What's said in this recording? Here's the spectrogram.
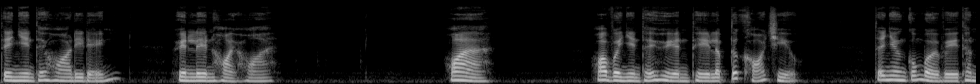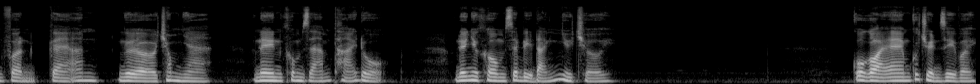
thì nhìn thấy Hoa đi đến. Huyền liền hỏi Hoa. Hoa à? Hoa vừa nhìn thấy Huyền thì lập tức khó chịu. Thế nhưng cũng bởi vì thân phận kẻ ăn, người ở trong nhà nên không dám thái độ. Nếu như không sẽ bị đánh như trời. Cô gọi em có chuyện gì vậy?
